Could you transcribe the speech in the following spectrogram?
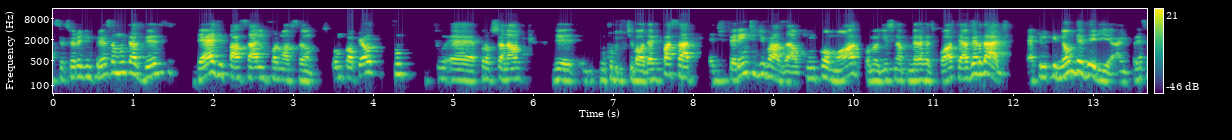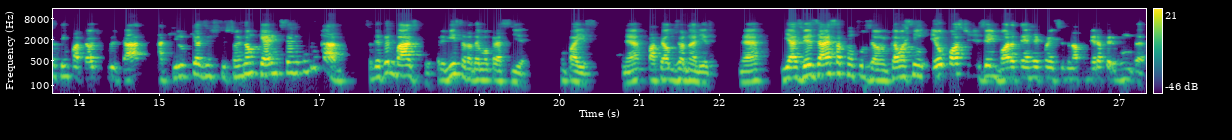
A assessoria de imprensa, muitas vezes, deve passar informação, como qualquer outro é, profissional de, do clube de futebol deve passar. É diferente de vazar. O que incomoda, como eu disse na primeira resposta, é a verdade. É aquilo que não deveria. A imprensa tem papel de publicar aquilo que as instituições não querem que seja publicado. Isso é dever básico, premissa da democracia no país, né? Papel do jornalismo, né? E às vezes há essa confusão. Então, assim, eu posso te dizer, embora eu tenha reconhecido na primeira pergunta,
